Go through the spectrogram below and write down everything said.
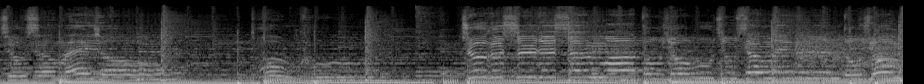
就像没有痛苦。这个世界什么都有，就像每个人都拥有。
